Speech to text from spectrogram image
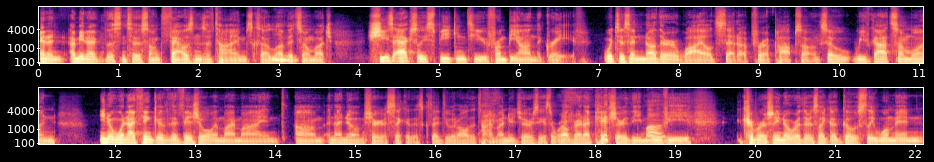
and I mean, I've listened to the song thousands of times because I love it mm-hmm. so much. She's actually speaking to you from beyond the grave, which is another wild setup for a pop song. So we've got someone, you know, when I think of the visual in my mind, um, and I know I'm sure you're sick of this because I do it all the time on New Jersey is the world, right? I picture the Well- movie commercial, you know, where there's like a ghostly woman,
